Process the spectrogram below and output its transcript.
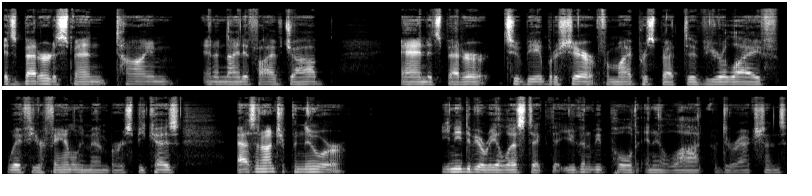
it's better to spend time in a nine to five job. And it's better to be able to share, from my perspective, your life with your family members because as an entrepreneur, you need to be realistic that you're going to be pulled in a lot of directions.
